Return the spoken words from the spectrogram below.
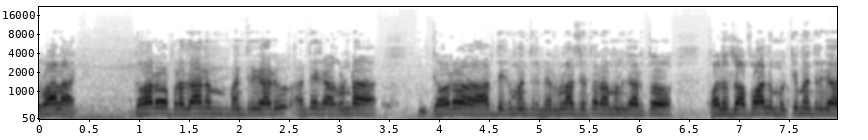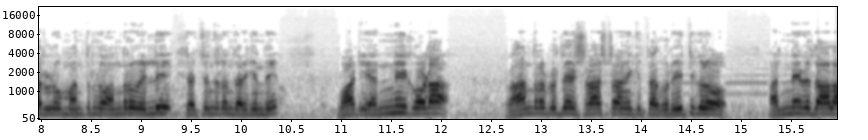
ఇవాళ గౌరవ ప్రధాన మంత్రి గారు అంతేకాకుండా గౌరవ ఆర్థిక మంత్రి నిర్మలా సీతారామన్ గారితో పలు దఫాలు ముఖ్యమంత్రి గారు మంత్రులు అందరూ వెళ్ళి చర్చించడం జరిగింది. వాటి అన్నీ కూడా ఆంధ్రప్రదేశ్ రాష్ట్రానికి తగు రీతిలో అన్ని విధాల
